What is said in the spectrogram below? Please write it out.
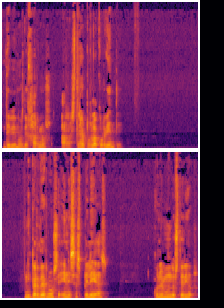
debemos dejarnos arrastrar por la corriente, ni perdernos en esas peleas con el mundo exterior.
